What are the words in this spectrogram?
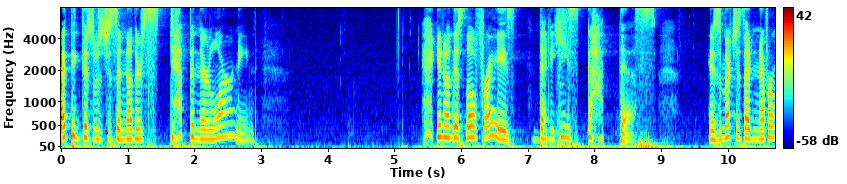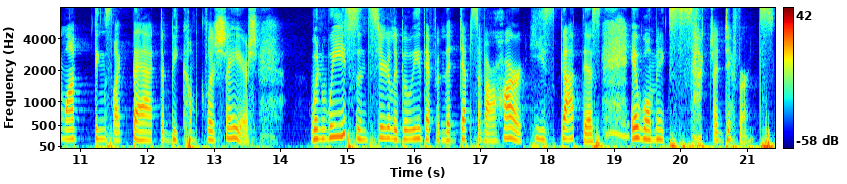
I think this was just another step in their learning. You know, this little phrase that he's got this. As much as I'd never want things like that to become cliche ish, when we sincerely believe that from the depths of our heart, He's got this, it will make such a difference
